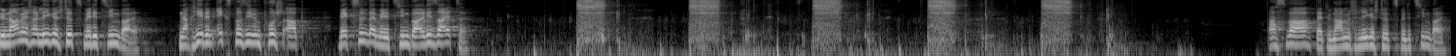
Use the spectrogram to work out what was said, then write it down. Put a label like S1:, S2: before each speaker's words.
S1: Dynamischer Liegestütz Medizinball. Nach jedem explosiven Push-Up wechselt der Medizinball die Seite. Das war der dynamische Liegestütz Medizinball.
